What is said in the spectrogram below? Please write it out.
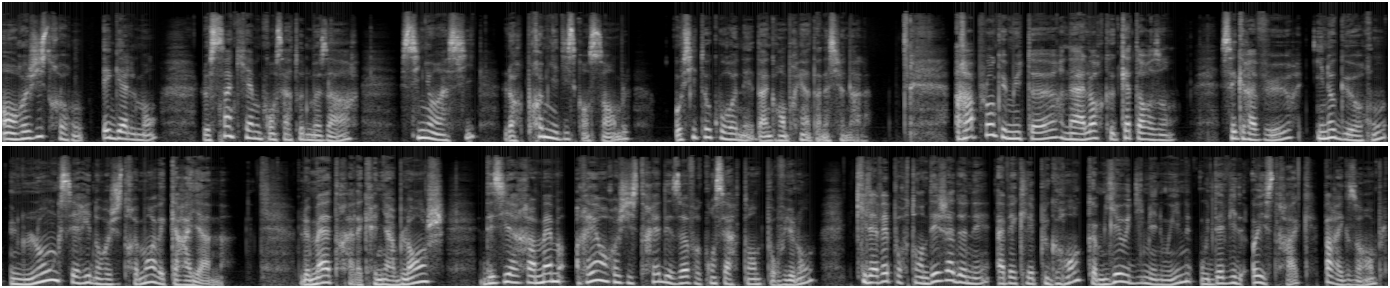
enregistreront également le cinquième concerto de Mozart, signant ainsi leur premier disque ensemble, aussitôt couronné d'un Grand Prix international. Rappelons que Mutter n'a alors que 14 ans. Ces gravures inaugureront une longue série d'enregistrements avec Karajan. Le maître à la crinière blanche désirera même réenregistrer des œuvres concertantes pour violon qu'il avait pourtant déjà données avec les plus grands comme Yehudi Menuhin ou David Oistrakh, par exemple,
